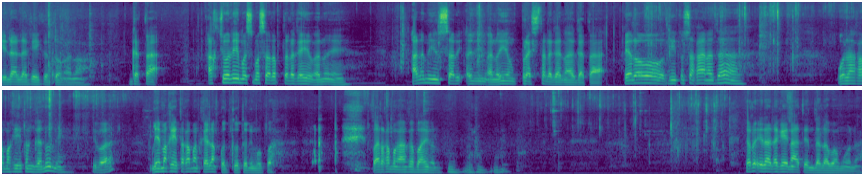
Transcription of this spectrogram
ilalagay ko itong ano, gata. Actually, mas masarap talaga yung ano eh. Alam mo yung, sari, yung, ano, yung press talaga na gata. Pero dito sa Canada, wala ka makitang ganun eh. Di ba? May makita ka man, kailang kudkutunin mo pa. Para ka mga kabahay. Pero ilalagay natin dalawa muna.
